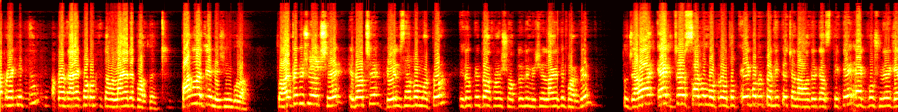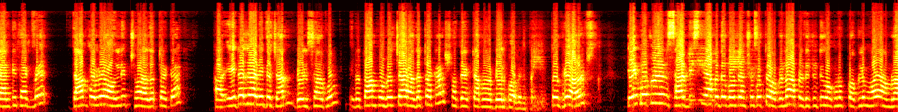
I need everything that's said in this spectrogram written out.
আপনারা কিন্তু আপনার ডাইরেক্ট মোটর লাগাতে পারবেন। বাংলা যে মেশিনগুলা তো আরেকটা বিষয় হচ্ছে, এটা হচ্ছে বেল সার্ভো মোটর এটাও কিন্তু আপনারা সব ধরনের মেশিনে লাগাতে পারবেন। তো যারা এক জার সার্ভো মোটর অর্থাৎ এই মোটরটা নিতে চান আমাদের কাছ থেকে, এক বছরের গ্যারান্টি থাকবে। দাম পড়বে অনলি ছয় হাজার টাকা। আর এটা যারা নিতে চান, বেল সার্ভো এটা দাম পড়বে চার হাজার টাকা সাথে একটা আপনারা বেল পাবেন। তো এই মোটরের সার্ভিস নিয়ে আপনাদের কোনো টেনশন করতে হবে না। আপনাদের যদি কখনো প্রবলেম হয়, আমরা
